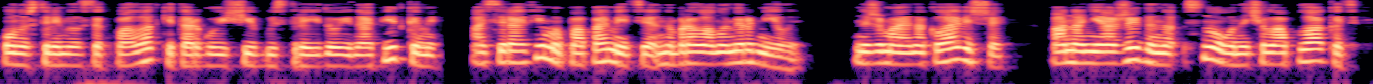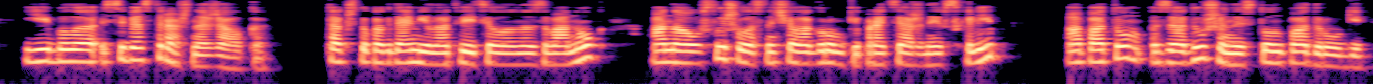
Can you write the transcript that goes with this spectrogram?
Он устремился к палатке, торгующей быстрой едой и напитками, а Серафима по памяти набрала номер Милы. Нажимая на клавиши, она неожиданно снова начала плакать, ей было себя страшно жалко. Так что, когда Мила ответила на звонок, она услышала сначала громкий протяжный всхлип, а потом задушенный стон подруги.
